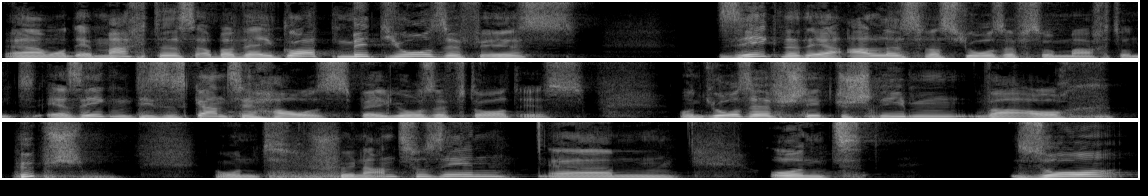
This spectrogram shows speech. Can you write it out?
ähm, und er macht es. Aber weil Gott mit Josef ist, segnet er alles, was Josef so macht. Und er segnet dieses ganze Haus, weil Josef dort ist. Und Josef steht geschrieben, war auch hübsch und schön anzusehen. Ähm, und so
